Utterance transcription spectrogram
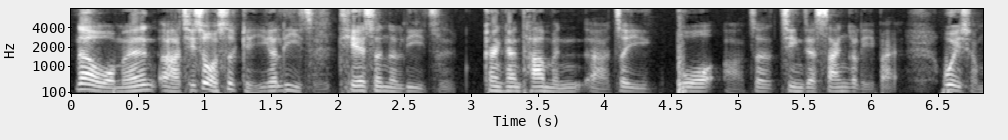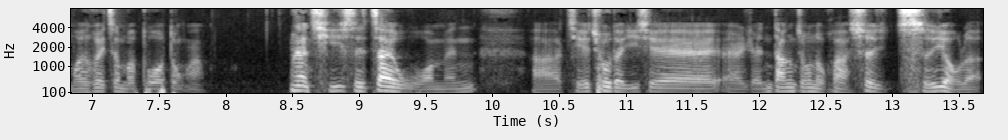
那我们啊、其实我是给一个例子，贴身的例子，看看他们啊、这一波啊，这近这三个礼拜为什么会这么波动啊？那其实，在我们啊、接触的一些呃人当中的话，是持有了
